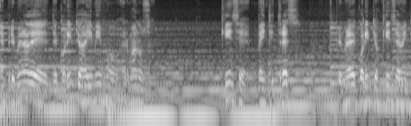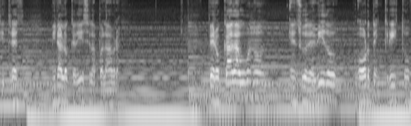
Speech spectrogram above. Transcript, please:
en primera de, Corintios ahí mismo, hermanos, 15, 23, primera de Corintios 15, 23, mira lo que dice la palabra. Pero cada uno en su debido orden, Cristo,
